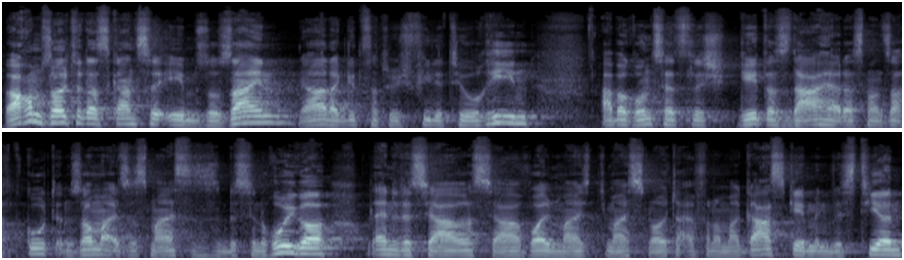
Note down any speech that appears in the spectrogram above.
Warum sollte das Ganze eben so sein? Ja, da gibt es natürlich viele Theorien. Aber grundsätzlich geht das daher, dass man sagt, gut, im Sommer ist es meistens ein bisschen ruhiger und Ende des Jahres ja, wollen meist, die meisten Leute einfach nochmal Gas geben, investieren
